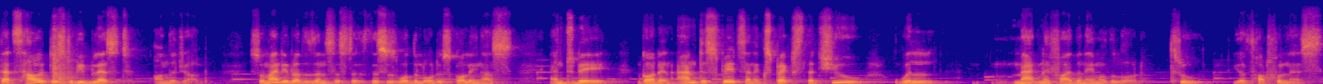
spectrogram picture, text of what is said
That's how it is to be blessed on the job. So, my dear brothers and sisters, this is what the Lord is calling us. And today, God anticipates and expects that you will magnify the name of the Lord through your thoughtfulness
